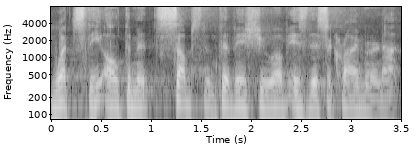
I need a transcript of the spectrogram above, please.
what's the ultimate substantive issue of is this a crime or not.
